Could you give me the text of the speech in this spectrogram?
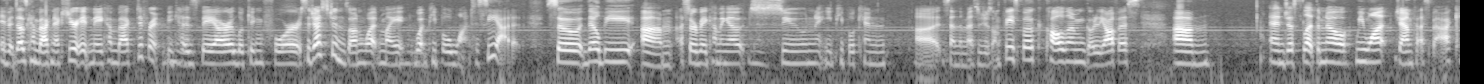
if it does come back next year, it may come back different because they are looking for suggestions on what might what people want to see at it. So there'll be um, a survey coming out soon. People can uh, send them messages on Facebook, call them, go to the office. Um, and just let them know we want JamFest back.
